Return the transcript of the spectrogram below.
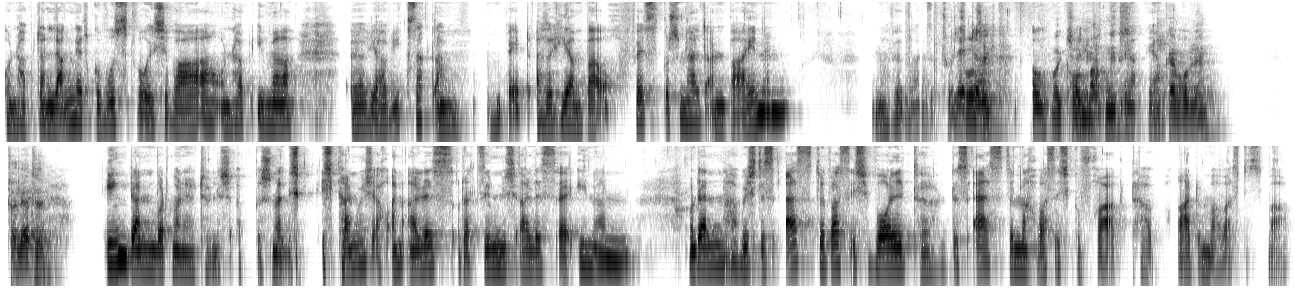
Und habe dann lange nicht gewusst, wo ich war und habe immer, äh, ja, wie gesagt, am Bett, also hier am Bauch festgeschnallt, an Beinen. Nur wenn man zur Toilette. Vorsicht. Oh, Mikro macht nichts. Ja, ja Kein Problem. Toilette? ging, dann wurde man natürlich abgeschnallt. Ich, ich kann mich auch an alles oder ziemlich alles erinnern. Und dann habe ich das Erste, was ich wollte, das Erste, nach was ich gefragt habe. Rate mal, was das war.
